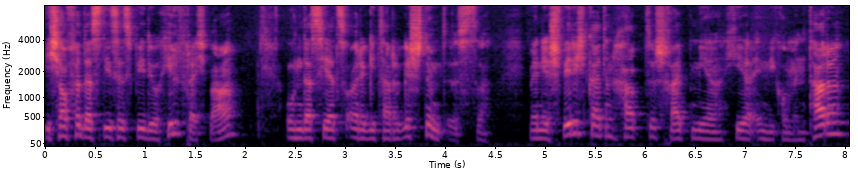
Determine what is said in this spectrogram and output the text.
Ich hoffe, dass dieses Video hilfreich war und dass jetzt eure Gitarre gestimmt ist. Wenn ihr Schwierigkeiten habt, schreibt mir hier in die Kommentare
